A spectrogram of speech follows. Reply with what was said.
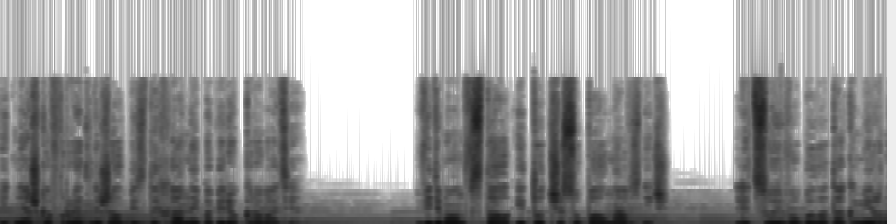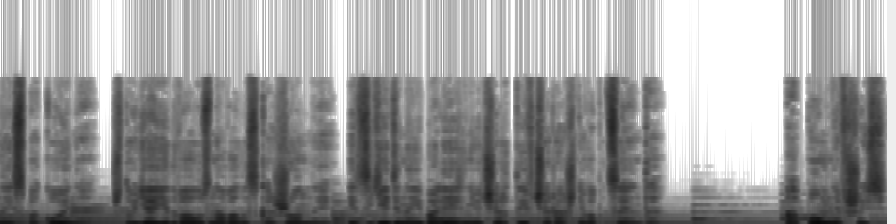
Бедняжка Фред лежал бездыханный поперек кровати. Видимо, он встал и тотчас упал навзничь. Лицо его было так мирно и спокойно, что я едва узнавал искаженные, изъеденные болезнью черты вчерашнего пациента. Опомнившись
